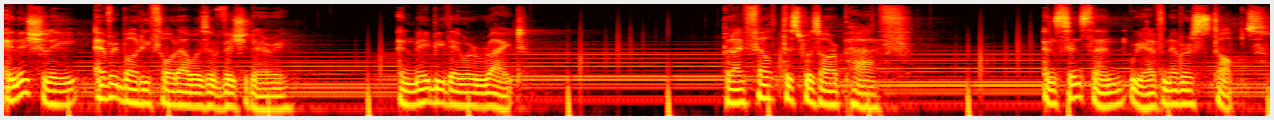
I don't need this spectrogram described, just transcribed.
Initially, everybody thought I was a visionary, and maybe they were right. But I felt this was our path, and since then we have never stopped.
